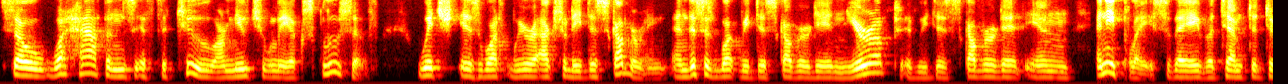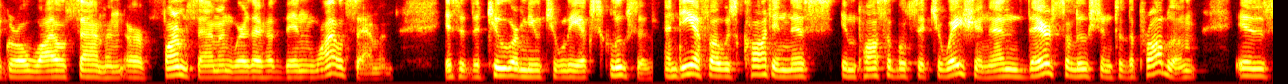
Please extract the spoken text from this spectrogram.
So, what happens if the two are mutually exclusive? which is what we're actually discovering. And this is what we discovered in Europe. If we discovered it in any place. They've attempted to grow wild salmon or farm salmon where there have been wild salmon. Is that the two are mutually exclusive? And DFO is caught in this impossible situation. And their solution to the problem is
